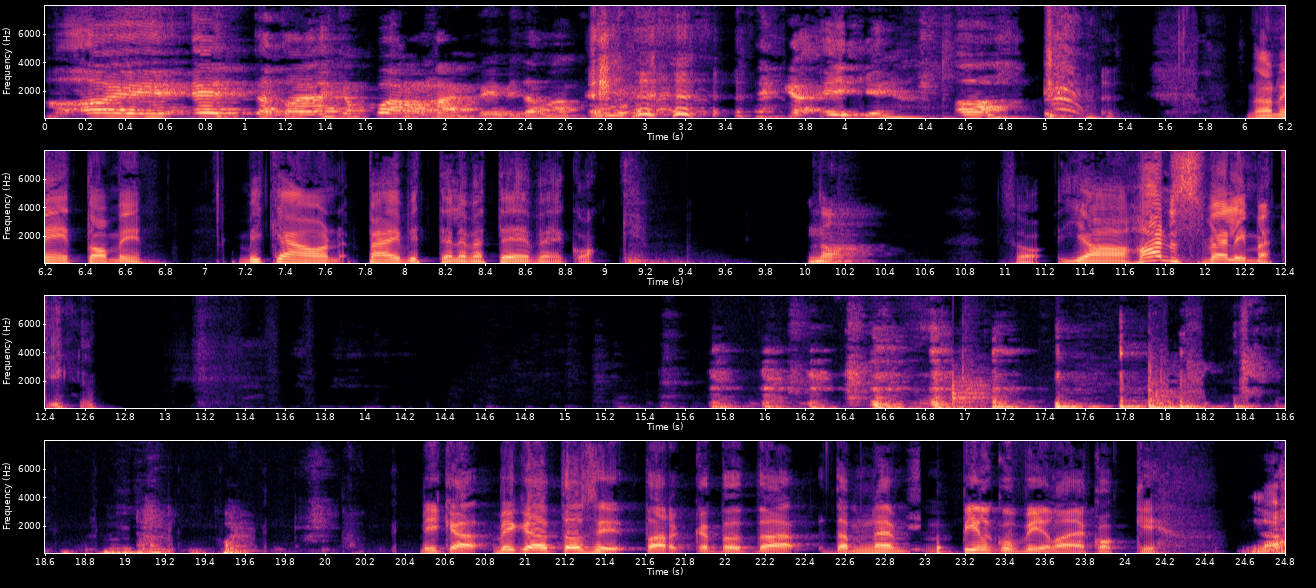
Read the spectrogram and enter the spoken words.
Ai, että toi on ehkä parhaimpia, mitä mä oon kuullut. Ehkä ikinä. Ah. no niin, Tomi, mikä on päivittelevä TV-kokki? No, Se on, ja Hans Velimäki. Mikä, mikä on tosi tarkka tota, tämmöinen pilkunviilaajakokki? no,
